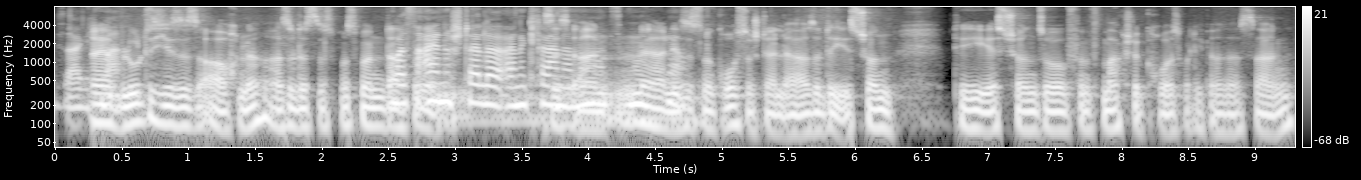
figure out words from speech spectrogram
sage ich naja, mal. blutig ist es auch, ne? Also das ist, muss man da. Aber es ist eine Stelle, eine kleine. Es ist ein, naja, ja. das ist eine große Stelle. Also die ist schon, die ist schon so fünf Markstück groß, würde ich mal sagen.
